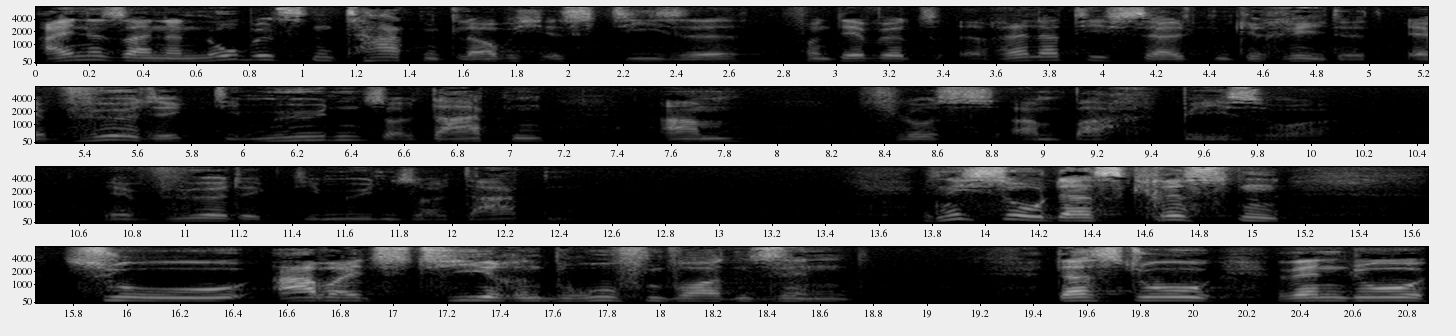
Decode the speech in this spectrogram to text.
eine seiner nobelsten Taten, glaube ich, ist diese, von der wird relativ selten geredet. Er würdigt die müden Soldaten am Fluss, am Bach Besor. Er würdigt die müden Soldaten. Es ist nicht so, dass Christen zu Arbeitstieren berufen worden sind. dass du, wenn du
